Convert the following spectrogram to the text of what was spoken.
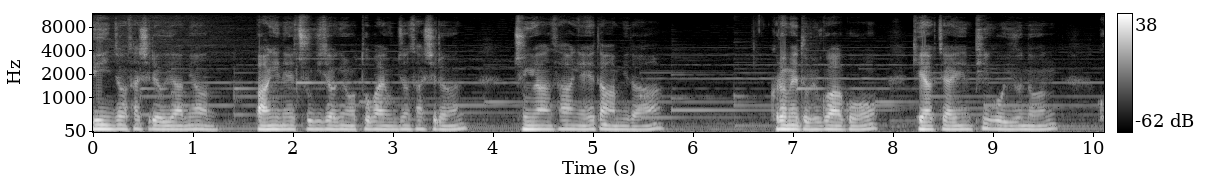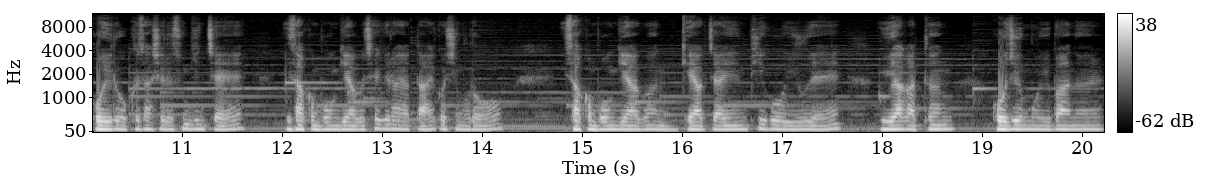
위 인정 사실에 의하면 망인의 주기적인 오토바이 운전 사실은 중요한 사항에 해당합니다. 그럼에도 불구하고 계약자인 피고 유는 고의로 그 사실을 숨긴 채 이 사건 보험계약을 체결하였다 할 것이므로 이 사건 보험계약은 계약자인 피고 유의 위와 같은 고지의무 위반을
